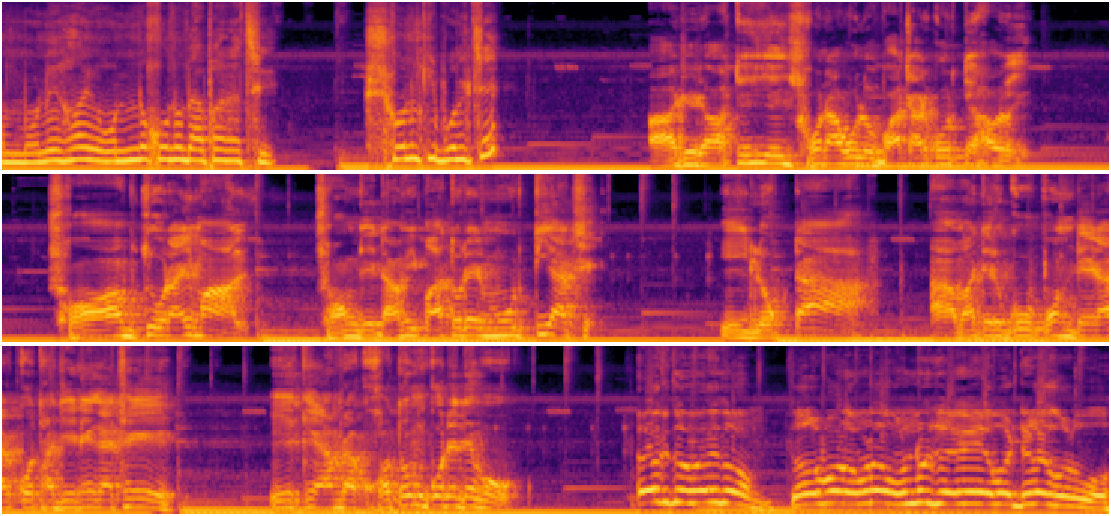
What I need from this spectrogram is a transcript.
মনে হয় অন্য কোনো ব্যাপার আছে। শোন কি বলছে? আজ রাতেই এই সোনাগুলো পাচার করতে হবে। সব চোরাই মাল সঙ্গে দামি পাথরের মূর্তি আছে। এই লোকটা আমাদের গোপন ডেরার কথা জেনে গেছে। একে আমরা খতম করে দেব। একদম একদম। তারপর আমরা অন্য জায়গায় আবার ডেরা করব।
